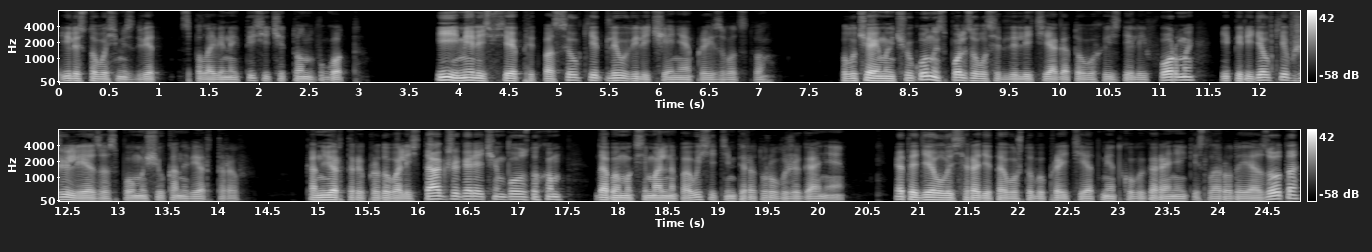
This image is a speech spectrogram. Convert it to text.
или 182,5 тысячи тонн в год. И имелись все предпосылки для увеличения производства. Получаемый чугун использовался для литья готовых изделий формы и переделки в железо с помощью конвертеров. Конвертеры продувались также горячим воздухом, дабы максимально повысить температуру выжигания. Это делалось ради того, чтобы пройти отметку выгорания кислорода и азота,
